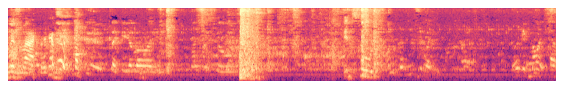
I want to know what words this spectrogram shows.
เงินมากเลยค่ะใส่เกลือลอย เป็นสูตรเด็กน้อยใส่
